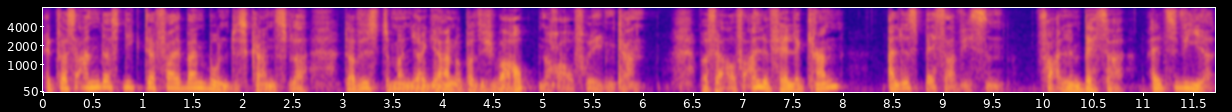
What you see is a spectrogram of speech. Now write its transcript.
Etwas anders liegt der Fall beim Bundeskanzler. Da wüsste man ja gern, ob er sich überhaupt noch aufregen kann. Was er auf alle Fälle kann, alles besser wissen. Vor allem besser als wir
